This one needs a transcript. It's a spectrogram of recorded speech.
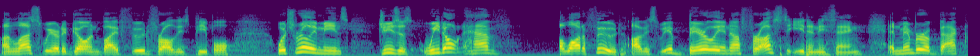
unless we are to go and buy food for all these people. Which really means, Jesus, we don't have a lot of food, obviously. We have barely enough for us to eat anything. And remember a back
